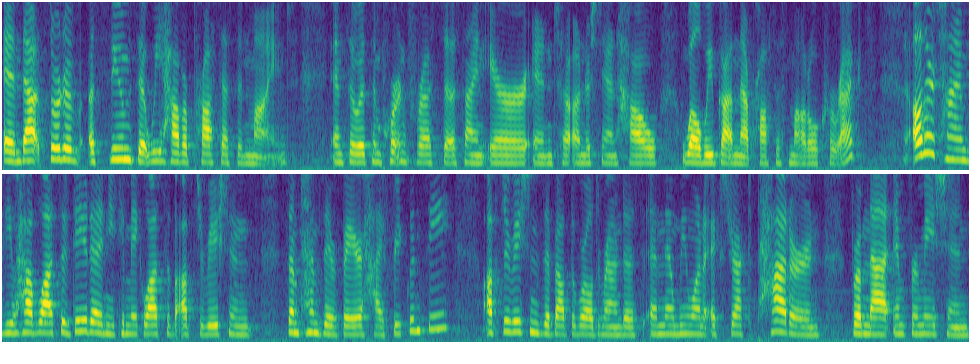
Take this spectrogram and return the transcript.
And that sort of assumes that we have a process in mind. And so it's important for us to assign error and to understand how well we've gotten that process model correct. Other times you have lots of data and you can make lots of observations. Sometimes they're very high frequency observations about the world around us, and then we want to extract pattern from that information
